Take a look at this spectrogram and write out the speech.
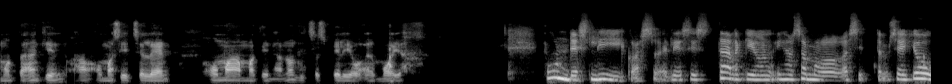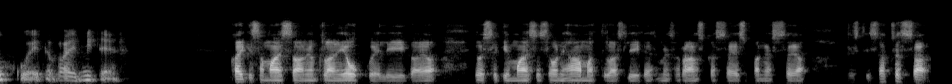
mutta hänkin hommasi itselleen oma ammatin, hän on itse asiassa peliohjelmoija. Bundesliigassa, eli siis täälläkin on ihan samalla lailla sitten joukkueita vai miten? Kaikissa maissa on jonkinlainen joukkueliiga ja joissakin maissa se on ihan ammattilaisliiga, esimerkiksi Ranskassa, Espanjassa ja Saksassa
